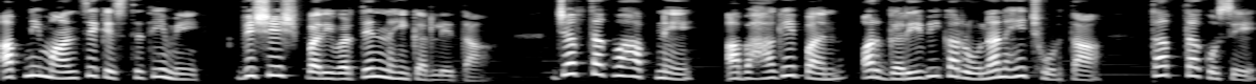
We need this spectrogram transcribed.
अपनी मानसिक स्थिति में विशेष परिवर्तन नहीं कर लेता। जब तक वह अपने अभागेपन और गरीबी का रोना नहीं छोड़ता, तब तक उसे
